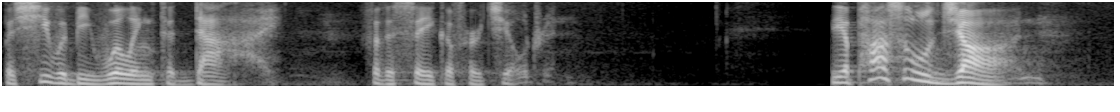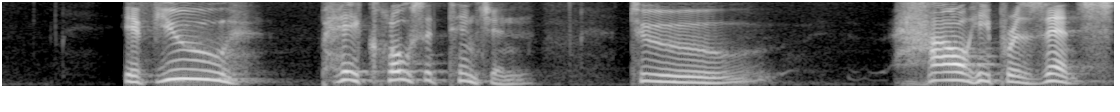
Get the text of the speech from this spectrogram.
but she would be willing to die for the sake of her children. The Apostle John, if you pay close attention to how he presents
